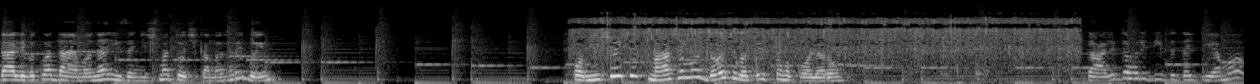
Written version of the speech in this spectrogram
Далі викладаємо нарізані шматочками гриби. Помішуючи, смажимо до золотистого кольору. Далі до грибів додаємо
